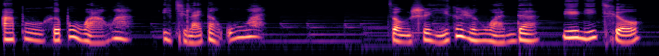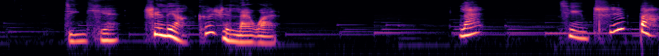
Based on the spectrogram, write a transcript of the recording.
阿布和布娃娃一起来到屋外，总是一个人玩的。捏泥球，今天是两个人来玩。来，请吃吧，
